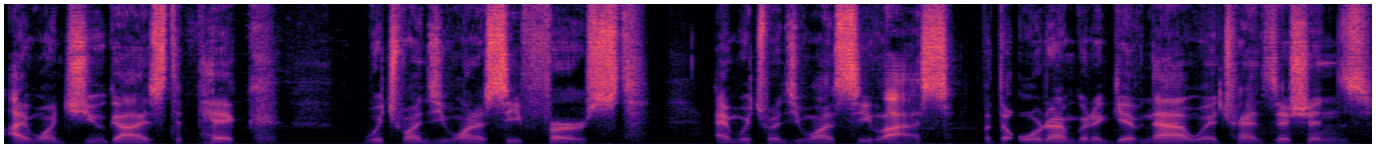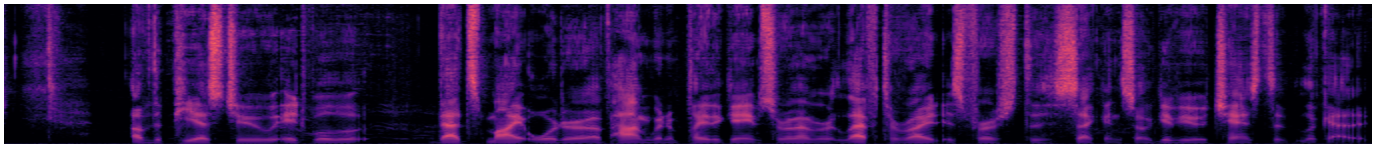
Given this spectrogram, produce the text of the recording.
I want you guys to pick which ones you want to see first and which ones you want to see last. But the order I'm going to give now when it transitions of the PS2, it will that's my order of how I'm going to play the game. So remember, left to right is first to second, so I'll give you a chance to look at it.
